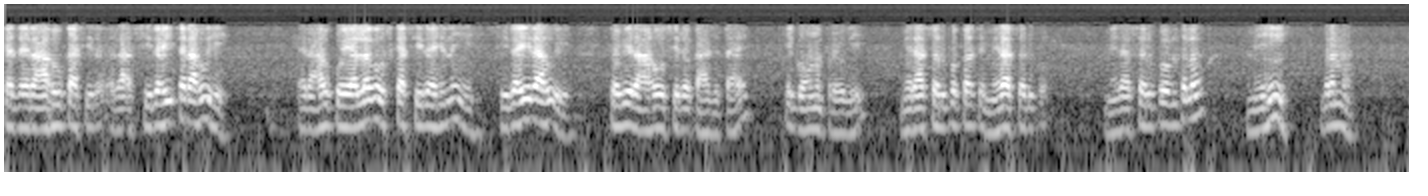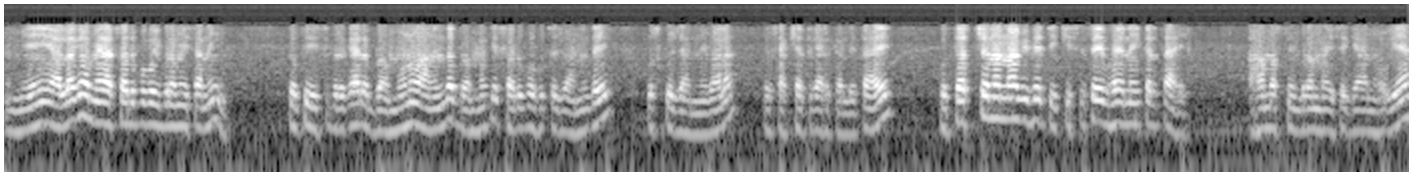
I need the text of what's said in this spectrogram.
कहते राहु का सिर सिर ही तो राहु है। राहु कोई अलग उसका सिर है नहीं है। सिर ही राहु है। तो भी राहु सिर कहा जाता है। ये गौण प्रयोग है। मेरा स्वरूप कहते मेरा स्वरूप। मेरा स्वरूप मतलब मैं ही ब्रह्म। मैं ही अलग मेरा स्वरूप कोई ब्रह्म ऐसा नहीं। तो फिर इस प्रकार ब्रह्मणो आनंद ब्रह्म के स्वरूप भूत जो आनंद है, उसको जानने वाला, जो साक्षात्कार कर लेता है कुतच्चन न विभेति किससे भय नहीं करता है। अहम अस्म ब्रह्म, ऐसे ज्ञान हो गया,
